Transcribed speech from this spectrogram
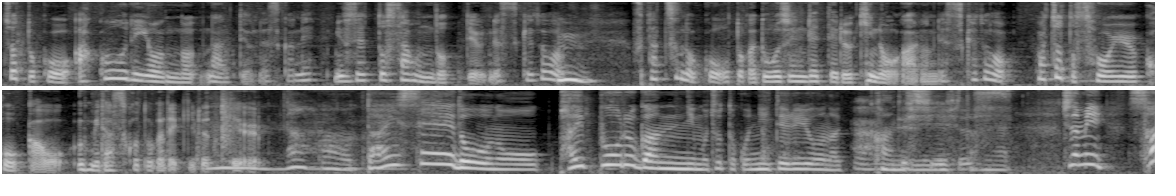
ちょっとこうアコーディオンのなんていうんですかねミュゼットサウンドっていうんですけど、あ。うん。2つのこう音が同時に出てる機能があるんですけど、まあ、ちょっとそういう効果を生み出すことができるっていう。なんかあの大聖堂のパイプオルガンにもちょっとこう似てるような感じでしたね。ちなみに三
